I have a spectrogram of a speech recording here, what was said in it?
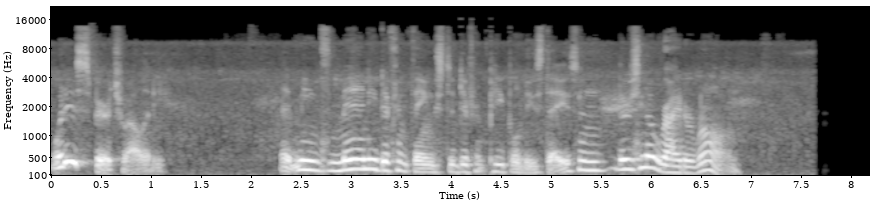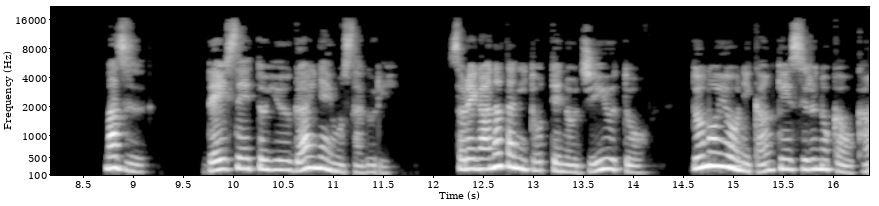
What is spirituality? It means many different things to different people these days, and there's no right or wrong. まず、霊性という概念を探り、それがあなたにとっての自由とどのように関係するのかを考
